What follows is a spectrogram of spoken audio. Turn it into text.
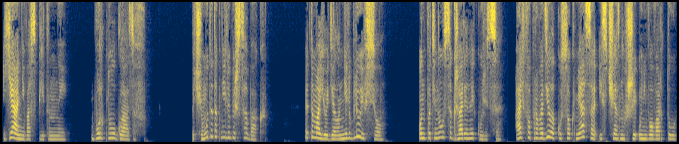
«Я невоспитанный», — буркнул Глазов. «Почему ты так не любишь собак?» «Это мое дело, не люблю и все». Он потянулся к жареной курице. Альфа проводила кусок мяса, исчезнувший у него во рту,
